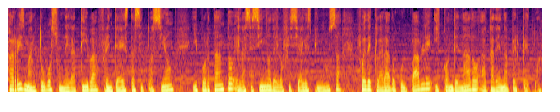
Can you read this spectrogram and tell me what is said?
Harris mantuvo su negativa frente a esta situación y por tanto el asesino del oficial Espinosa fue declarado culpable y condenado a cadena perpetua.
